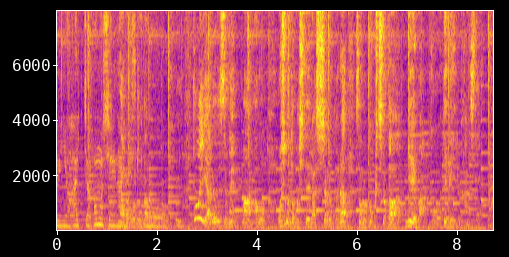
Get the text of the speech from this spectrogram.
類には入っちゃうかもしれないですけど。なるほどなるほど、うん、とはいえあれですよね、まあ、あのお仕事もしてらっしゃるからその告知とかは見ればこう出ている感じで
